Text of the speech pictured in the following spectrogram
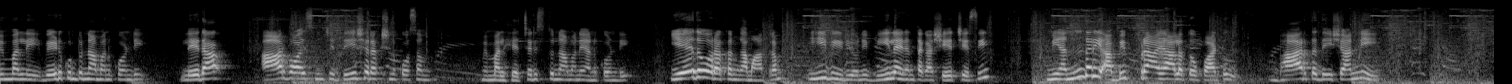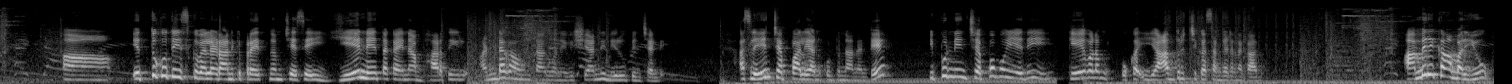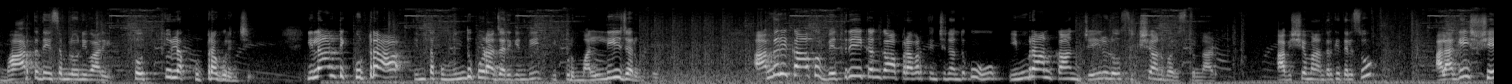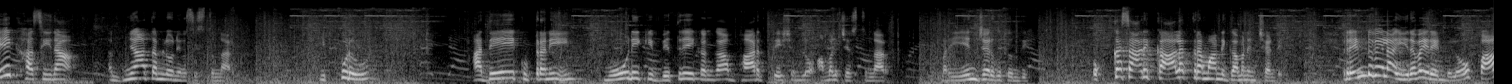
మిమ్మల్ని వేడుకుంటున్నాం అనుకోండి లేదా ఆర్ వాయిస్ నుంచి దేశ రక్షణ కోసం మిమ్మల్ని హెచ్చరిస్తున్నామని అనుకోండి ఏదో రకంగా మాత్రం ఈ వీడియోని వీలైనంతగా షేర్ చేసి మీ అందరి అభిప్రాయాలతో పాటు భారతదేశాన్ని ఎత్తుకు తీసుకువెళ్ళడానికి ప్రయత్నం చేసే ఏ నేతకైనా భారతీయులు అండగా ఉంటారు అనే విషయాన్ని నిరూపించండి. అసలు ఏం చెప్పాలి అనుకుంటున్నానంటే ఇప్పుడు నేను చెప్పబోయేది కేవలం ఒక యాదృచ్ఛిక సంఘటన కాదు. అమెరికా మరియు భారతదేశంలోని వారి తొత్తుల కుట్ర గురించి. ఇలాంటి కుట్ర ఇంతకు ముందు కూడా జరిగింది ఇప్పుడు మళ్ళీ జరుగుతుంది. అమెరికాకు వ్యతిరేకంగా ప్రవర్తించినందుకు ఇమ్రాన్ ఖాన్ జైలులో శిక్ష అనుభవిస్తున్నాడు. ఆ విషయం మనందరికీ తెలుసు. అలాగే షేక్ హసీనా అజ్ఞాతంలో నివసిస్తున్నారు. ఇప్పుడు అదే కుట్రని మోడీకి వ్యతిరేకంగా భారతదేశంలో అమలు చేస్తున్నారు. మరి ఏం జరుగుతుంది? ఒక్కసారి కాలక్రమాన్ని గమనించండి. రెండు వేల ఇరవై రెండులో పాక్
